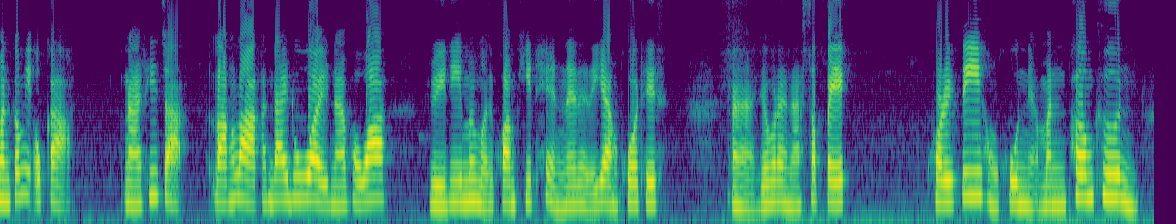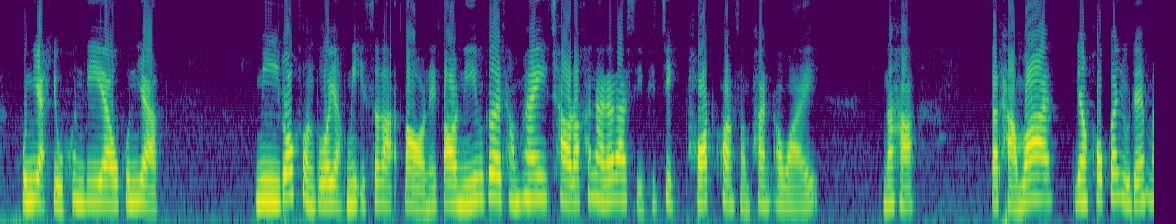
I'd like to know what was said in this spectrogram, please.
มันก็มีโอกาสนะที่จะล้างลากันได้ด้วยนะ เพราะว่าอยู่ดีๆมันเหมือนความคิดเห็นในหลายๆอย่างโคเทสอ่าเรียกว่าอะไรนะสเปคคุณภาพของคุณเนี่ยมันเพิ่มขึ้น คุณอยากอยู่คนเดียว คุณอยาก มีโลกส่วนตัวอยากมีอิสระต่อในตอนนี้มันก็เลยทำให้ชาวลัคนาและราศีพิจิกพอดความสัมพันธ์เอาไว้นะคะ แต่ถามว่ายังคบกันอยู่ได้ไหม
